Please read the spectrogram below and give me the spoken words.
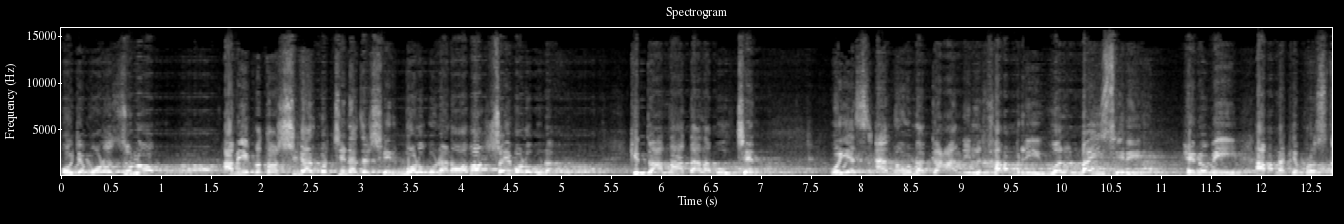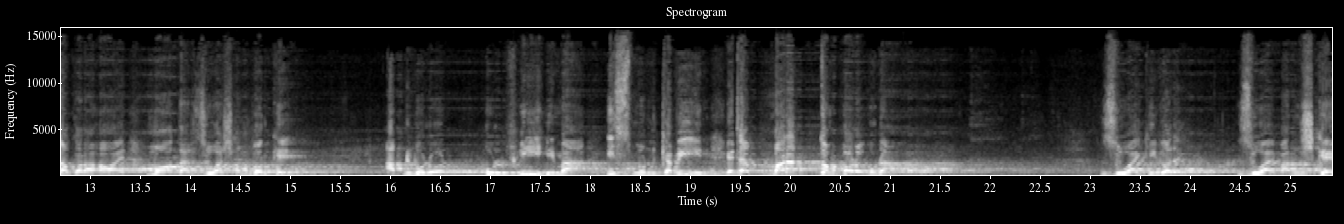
ওইটা বড় জুলুম। আমি একথা অস্বীকার করছি না যে শিরক বড় গুণা না, অবশ্যই বড় গুণা। কিন্তু আল্লাহ তাআলা বলছেন ওয়াস আলু নাকা আনিল খামরি ওয়াল মাইসিরি। হে নবী, আপনাকে প্রশ্ন করা হয় মদ আর জুয়া সম্পর্কে। আপনি বলুন উলফি হিমা ইসমুন কাবির। এটা মারাত্মক বড় গুণা জুয়ায় কি করে? জুয়ায় মানুষকে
